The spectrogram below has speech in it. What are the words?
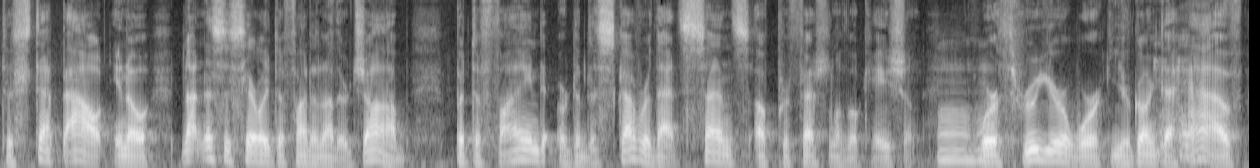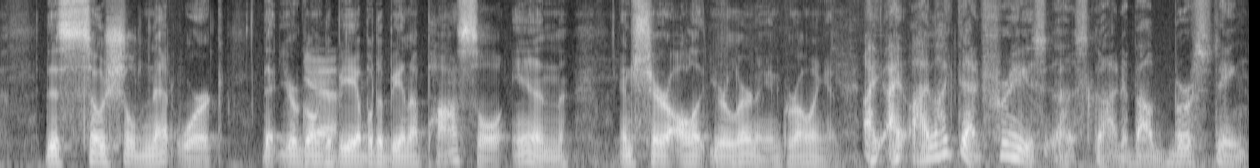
to step out, you know, not necessarily to find another job, but to find or to discover that sense of professional vocation, where through your work you're going to have this social network that you're going Yeah. to be able to be an apostle in and share all that you're learning and growing in. I, I, I like that phrase, uh, Scott, about bursting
